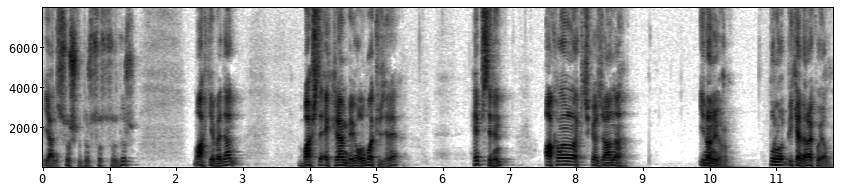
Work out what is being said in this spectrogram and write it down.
Yani suçludur, suçsuzdur. Mahkemeden başta Ekrem Bey olmak üzere hepsinin aklanarak çıkacağına inanıyorum. Bunu bir kenara koyalım.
